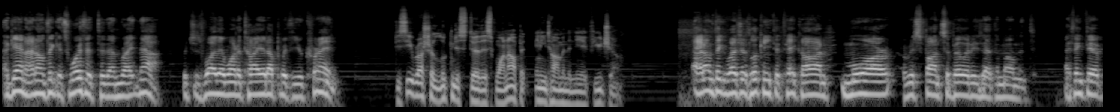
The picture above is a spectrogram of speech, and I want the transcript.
Again, I don't think it's worth it to them right now, which is why they want to tie it up with Ukraine. Do you see Russia looking to stir this one up at any time in the near future? I don't think Russia's looking to take on more responsibilities at the moment. I think they're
